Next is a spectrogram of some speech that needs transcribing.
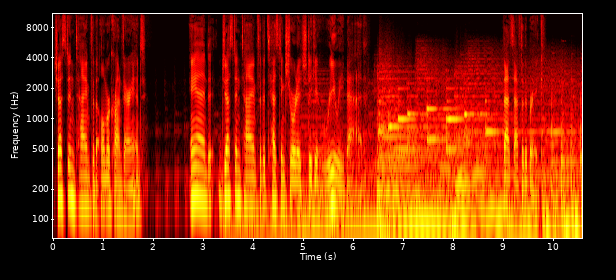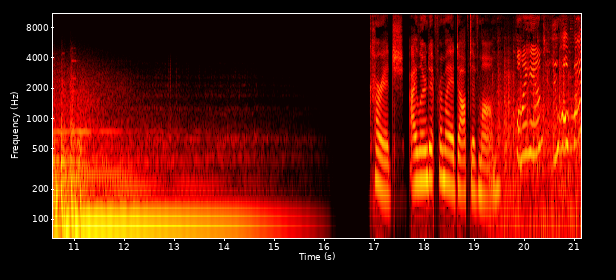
just in time for the Omicron variant. and just in time for the testing shortage to get really bad. That's after the break. Courage. I learned it from my adoptive mom. Hold my hand. You hold my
